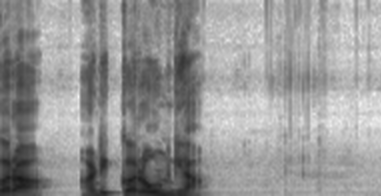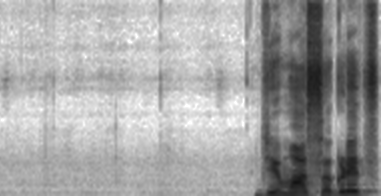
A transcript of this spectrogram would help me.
करा आणि करवून घ्या. जेव्हा सगळेच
